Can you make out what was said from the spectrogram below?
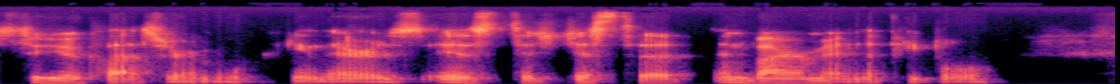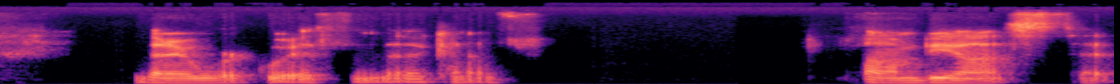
studio classroom working there is is to just the environment and the people that I work with and the kind of ambiance that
